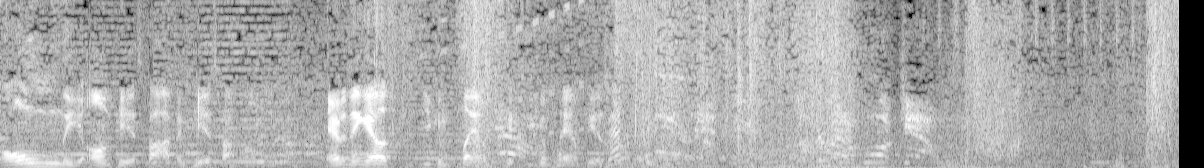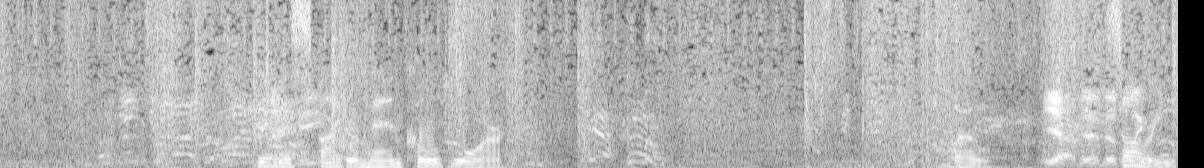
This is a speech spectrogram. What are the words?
only on PS5 and PS5 only. Everything else you can play on you can play on PS4. Walk out! There is Spider-Man Cold War. Oh, Yeah, there, there's sorry. only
